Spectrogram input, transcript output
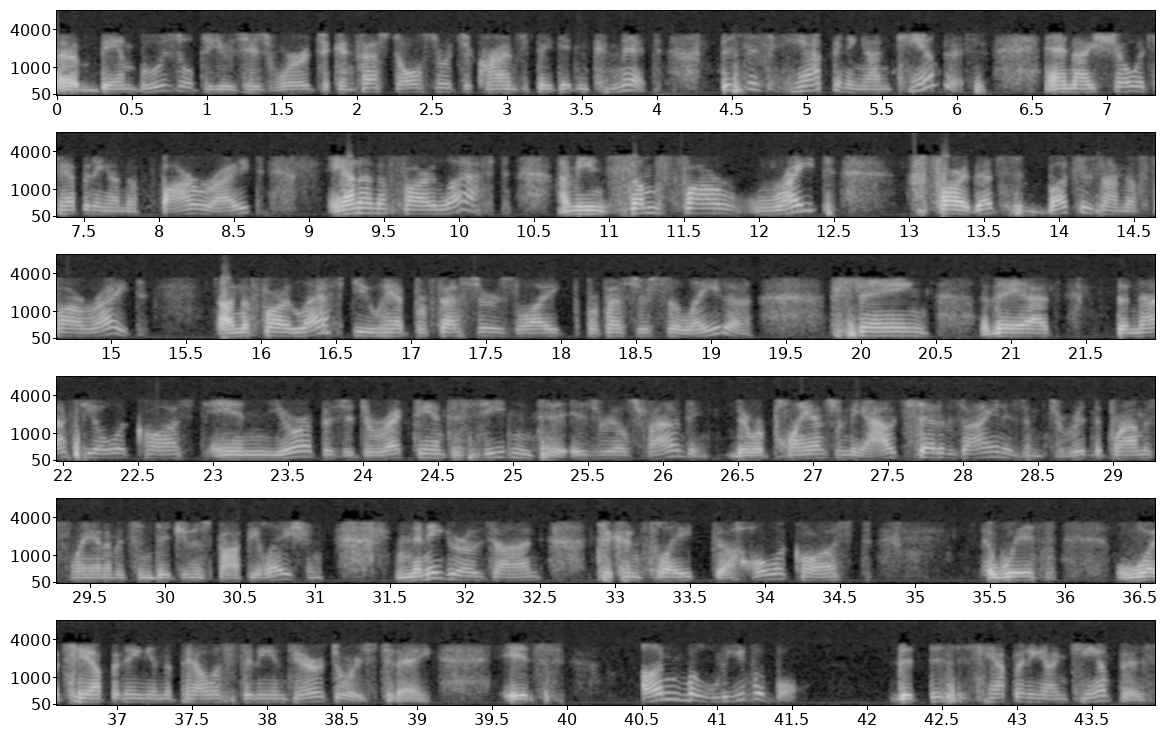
uh, bamboozled, to use his word, to confess to all sorts of crimes that they didn't commit. This is happening on campus, and I show it's happening on the far right and on the far left. I mean, some far right, far that's Butz is on the far right on the far left, you have professors like Professor Salaita saying that the Nazi Holocaust in Europe is a direct antecedent to Israel's founding. There were plans from the outset of Zionism to rid the Promised Land of its indigenous population. And then he goes on to conflate the Holocaust with what's happening in the Palestinian territories today. It's unbelievable that this is happening on campus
